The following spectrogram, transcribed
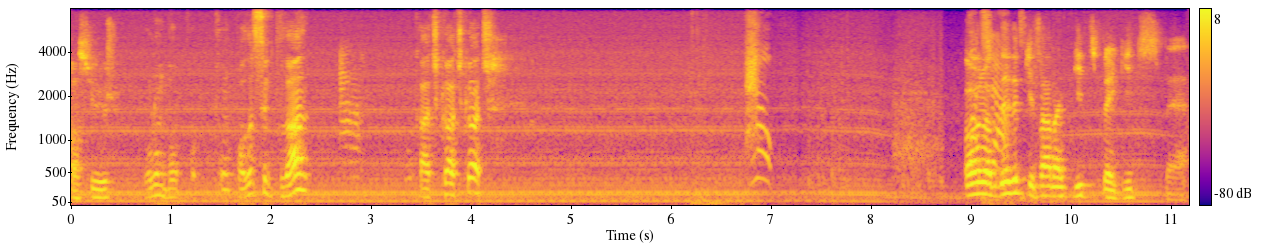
Basıyor. Oğlum bu pompalı sıktı lan. Kaç kaç kaç. Help. Oğlum dedim ki sana git be git be.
